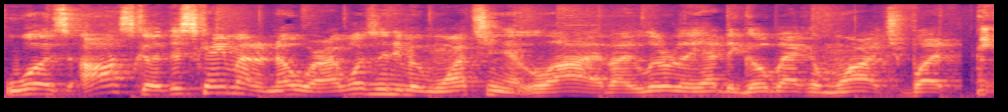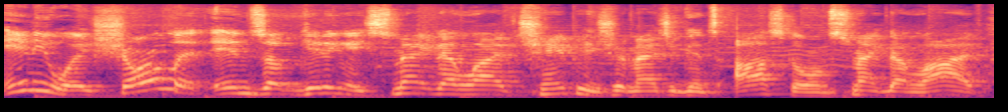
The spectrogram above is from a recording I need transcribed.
was Asuka. This came out of nowhere. I wasn't even watching it live. I literally had to go back and watch. But anyway, Charlotte ends up getting a SmackDown Live championship match against Asuka on SmackDown Live,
